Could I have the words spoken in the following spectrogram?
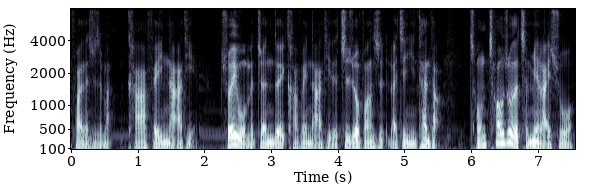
泛的是什么？咖啡拿铁。所以我们针对咖啡拿铁的制作方式来进行探讨。从操作的层面来说，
